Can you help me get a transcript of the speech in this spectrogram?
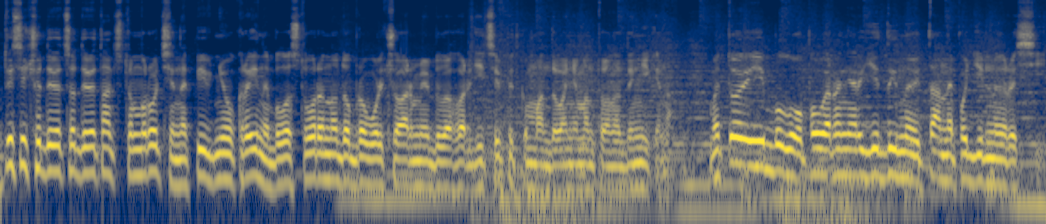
1919 році на півдні України було створено добровольчу армію білогвардійців під командуванням Антона Денікіна. Метою її було повернення єдиної та неподільної Росії.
